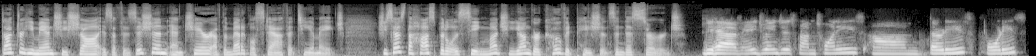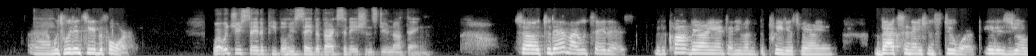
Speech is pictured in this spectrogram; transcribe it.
Dr. Himanshi Shah is a physician and chair of the medical staff at TMH. She says the hospital is seeing much younger COVID patients in this surge. We have age ranges from 20s, um, 30s, 40s, uh, which we didn't see before. What would you say to people who say the vaccinations do nothing? So to them, I would say this with the current variant and even the previous variant, vaccinations do work. It is your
